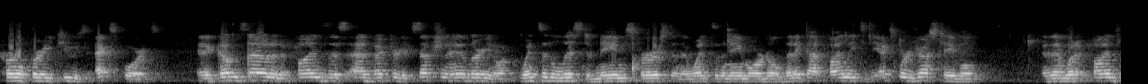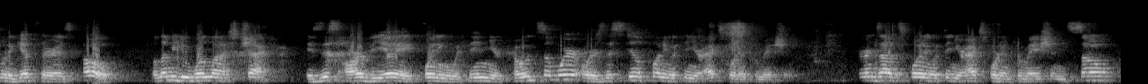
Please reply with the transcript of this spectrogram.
kernel 32's exports. And it comes down and it finds this add vectored exception handler. You know, it went to the list of names first and then went to the name ordinal. Then it got finally to the export address table. And then what it finds when it gets there is, oh, but let me do one last check. Is this RVA pointing within your code somewhere, or is this still pointing within your export information? Turns out it's pointing within your export information. So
